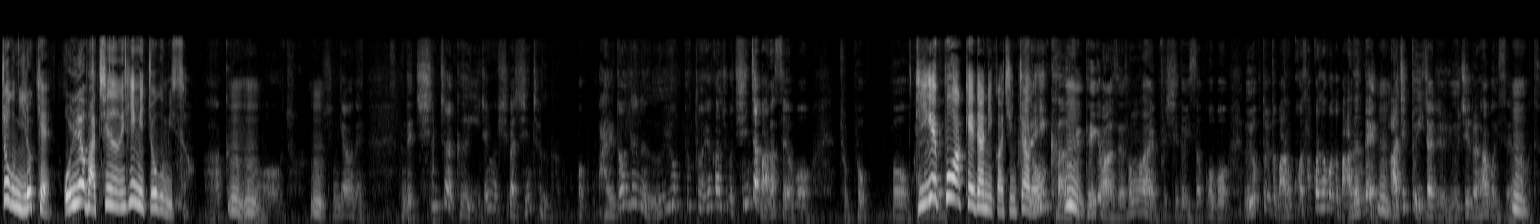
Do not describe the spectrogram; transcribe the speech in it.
조금 이렇게 올려 받치는 힘이 조금 있어. 아 그래요. 응, 참 신기하네. 근데 진짜 그 이재명 씨가 진짜 그뭐 말도 안 되는 의혹부터 해가지고 진짜 많았어요. 뭐 조폭 뭐 되게 관련해- 포악해 다니까 진짜로. 그러니까 응. 되게 많았어요. 성문화 FC도 있었고 뭐 의혹들도 많고 사건 사고도 많은데 응. 아직도 이 자리를 유지를 하고 있어요. 응. 아무튼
